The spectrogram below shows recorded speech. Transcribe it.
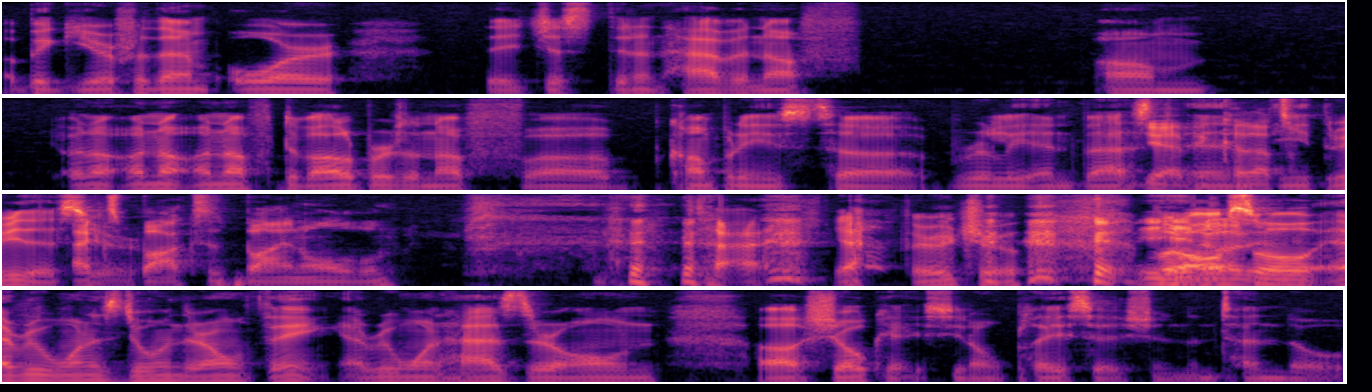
a big year for them or they just didn't have enough um enough, enough developers, enough uh, companies to really invest yeah, because in that's E3 this Xbox year. Xbox is buying all of them. yeah, very true. But also, everyone is doing their own thing. Everyone has their own uh, showcase. You know, PlayStation, Nintendo,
